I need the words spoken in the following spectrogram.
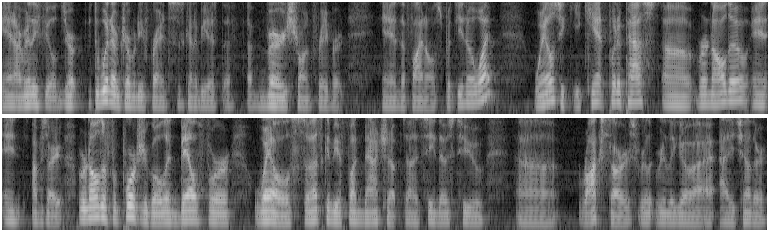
and I really feel Ger- the winner of Germany France is going to be a, a, a very strong favorite in the finals. But you know what? Wales, you, you can't put it past uh, Ronaldo and, and I'm sorry, Ronaldo for Portugal and Bale for Wales. So that's gonna be a fun matchup. Uh, seeing those two uh, rock stars really, really go at, at, each other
